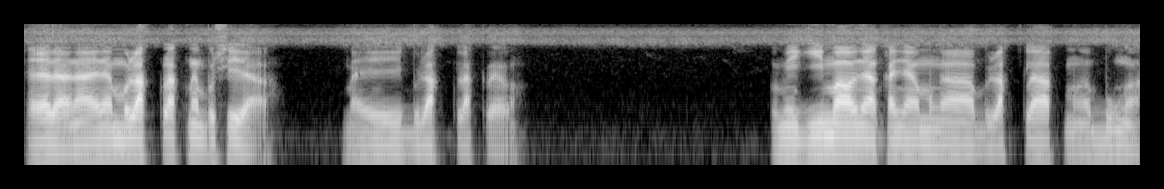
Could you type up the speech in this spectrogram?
Kaya lang, na mulaklak na po siya. May bulaklak daw. Umigimaw na ang kanyang mga bulaklak, mga bunga.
